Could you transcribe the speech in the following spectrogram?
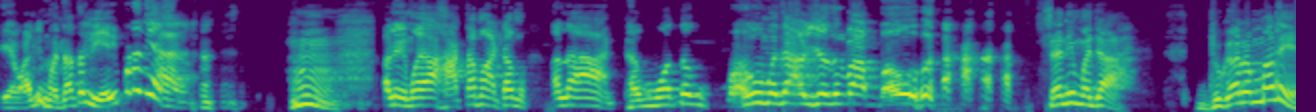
તહેવારની મજા તો લેવી પડે ને યાર. હમ. અને એમાં આ હાથમ આઠમ અને આ આઠમમાં તો બહુ મજા આવશે બહુ. શેની મજા? જુગાર રમવાની?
